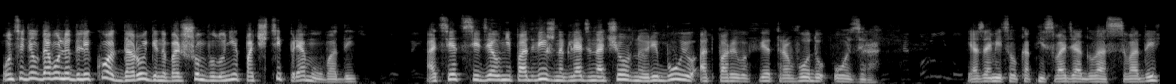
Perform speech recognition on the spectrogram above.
Он сидел довольно далеко от дороги на большом валуне, почти прямо у воды. Отец сидел неподвижно, глядя на черную, рябую от порывов ветра воду озера. Я заметил, как, не сводя глаз с воды,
